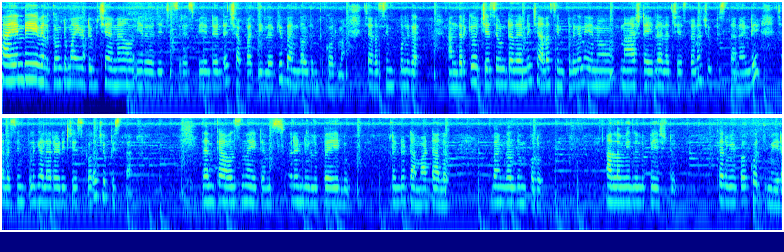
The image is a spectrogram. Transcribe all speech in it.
హాయ్ అండి welcome to my YouTube channel. ఈరోజు వచ్చేసి రెసిపీ ఏంటంటే చపాతీలోకి బంగాళదుంప కూర్మ. చాలా సింపుల్గా అందరికీ వచ్చేసి ఉంటుందండి. చాలా సింపుల్గా నేను నా స్టైల్లో ఎలా చేస్తానో చూపిస్తానండి. చాలా సింపుల్గా ఎలా రెడీ చేసుకోవాలో చూపిస్తాను. దానికి కావాల్సిన ఐటమ్స్ రెండు ఉల్లిపాయలు రెండు టమాటాలు బంగాళదుంపలు అల్లం వెల్లుల్లి పేస్టు కరివేపాకు కొత్తిమీర.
